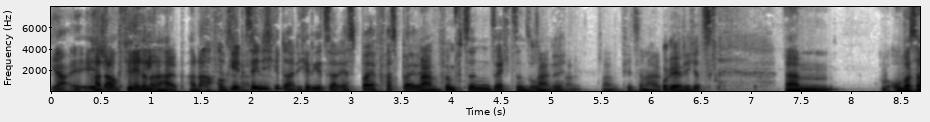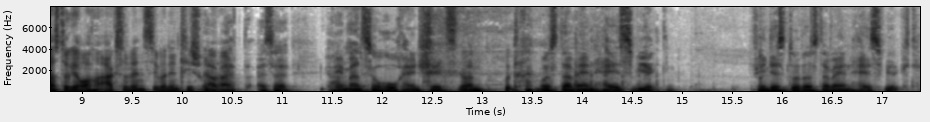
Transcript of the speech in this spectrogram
ja, er ist Hat auch schon- er 14,5, riecht- hat auch ah, okay, das hätte ich nicht gedacht. Ich hätte jetzt erst bei fast bei Nein. 15, 16 so. nein, ne? nein, nein, 14,5. Okay, hätte ich jetzt. Ähm, und was hast du gerochen, Axel, wenn es über den Tisch Ja, rüber? aber also, wenn man so hoch einschätzt, dann muss der Wein heiß wirken. Findest du, dass der Wein heiß wirkt?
